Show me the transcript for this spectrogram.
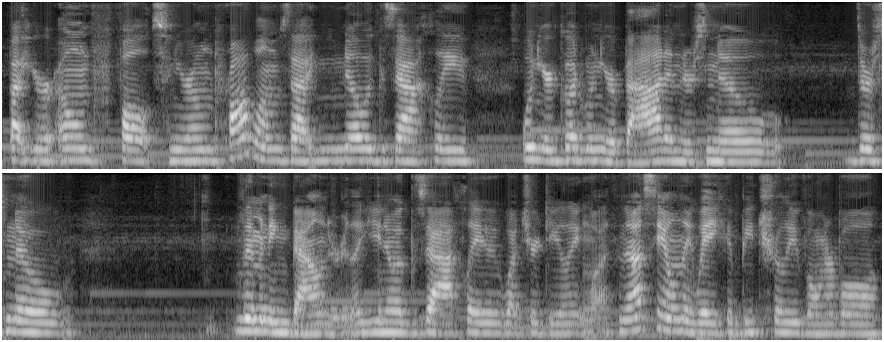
about your own faults and your own problems that you know exactly when you're good when you're bad and there's no there's no limiting boundary. Like you know exactly what you're dealing with, and that's the only way you can be truly vulnerable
